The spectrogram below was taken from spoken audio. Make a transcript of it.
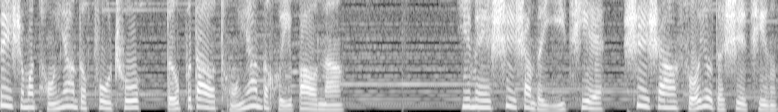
为什么同样的付出得不到同样的回报呢？因为世上的一切，世上所有的事情，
